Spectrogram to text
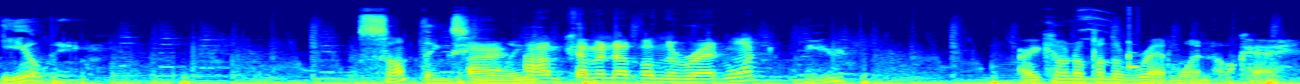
Healing. Something's healing. right, I'm coming up on the red one. Weird. Are you coming up on the red one? Okay.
